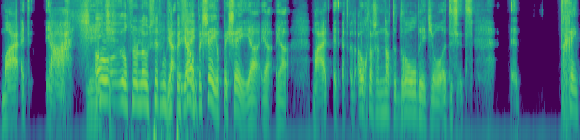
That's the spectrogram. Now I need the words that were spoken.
maar het. Ja, jeetje. Oh, ultra low settings ja, op PC. ja, op PC, op PC. Ja, ja, ja. Maar het, het, het, het oogt als een natte drol, dit joh. Het is. Het, het- geen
